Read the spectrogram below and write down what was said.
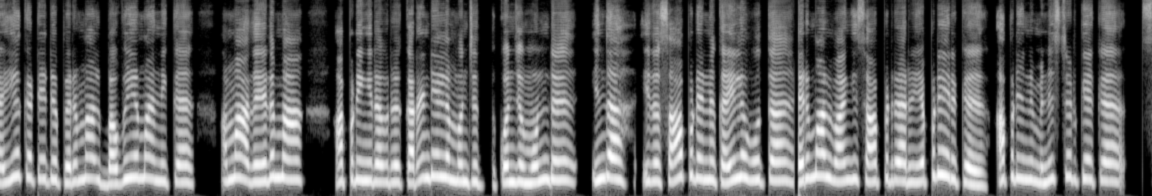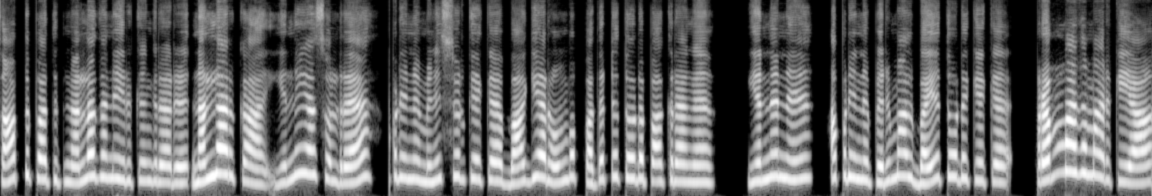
கைய கட்டிட்டு பெருமாள் பவ்யமா நிக்க அம்மா அதை எடுமா அப்படிங்கிறவரு கரண்டியில கொஞ்சம் கொஞ்சம் உண்டு இந்தா இத சாப்பிடுன்னு கையில ஊத்த. பெருமாள் வாங்கி சாப்பிடுறாரு எப்படி இருக்கு? அப்படின்னு மினிஸ்டர் கேட்க சாப்பிட்டு பார்த்துட்டு நல்லா தானே இருக்குங்கிறாரு. நல்லா இருக்கா? என்னையா சொல்ற? அப்படின்னு மினிஸ்டர் கேட்க பாக்யா ரொம்ப பதட்டத்தோட பாக்குறாங்க. என்னன்னு? அப்படின்னு பெருமாள் பயத்தோட கேட்க பிரமாதமா இருக்கியா?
